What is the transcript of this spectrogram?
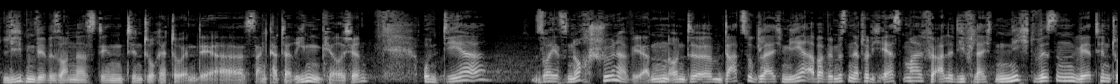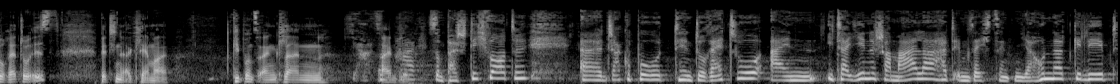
lieben wir besonders den Tintoretto in der St. Katharinenkirche. Und der soll jetzt noch schöner werden und äh, dazu gleich mehr, aber wir müssen natürlich erstmal für alle, die vielleicht nicht wissen, wer Tintoretto ist, Bettina, erklär mal. Gib uns einen kleinen Ja, so ein, Einblick. paar, so ein paar Stichworte. Äh, Jacopo Tintoretto, ein italienischer Maler, hat im 16. Jahrhundert gelebt,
